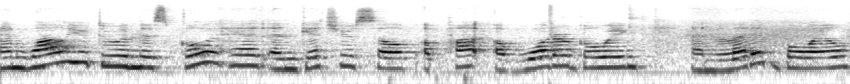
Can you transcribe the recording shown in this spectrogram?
And while you're doing this, go ahead and get yourself a pot of water going and let it boil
